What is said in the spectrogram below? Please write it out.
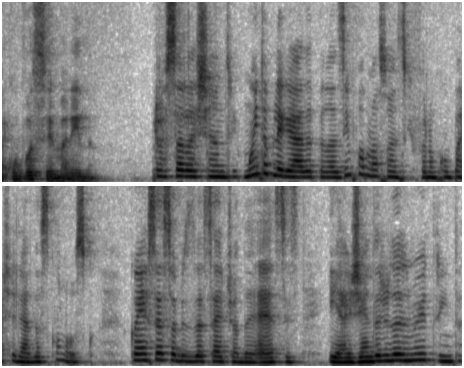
com você, Marina. Professor Alexandre, muito obrigada pelas informações que foram compartilhadas conosco. Conhecer sobre os 17 ODS e a Agenda de 2030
